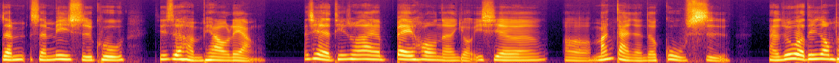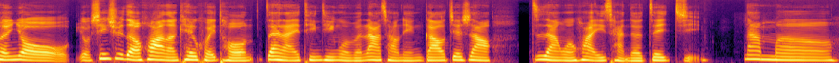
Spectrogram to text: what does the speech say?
神神秘石窟其实很漂亮，而且听说那个背后呢有一些呃蛮感人的故事。那如果听众朋友有兴趣的话呢，可以回头再来听听我们辣炒年糕介绍自然文化遗产的这一集。那么，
